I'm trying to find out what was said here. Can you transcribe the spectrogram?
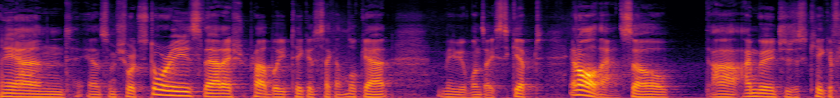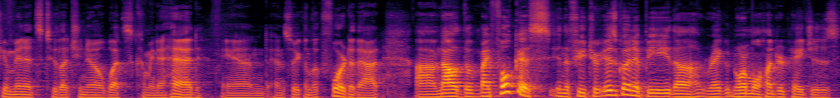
and and some short stories that I should probably take a second look at, maybe ones I skipped, and all that. So uh, I'm going to just take a few minutes to let you know what's coming ahead, and and so you can look forward to that. Uh, now, the, my focus in the future is going to be the reg- normal 100 pages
